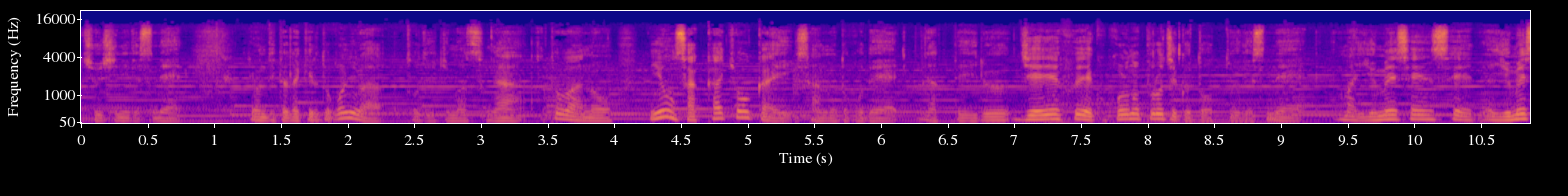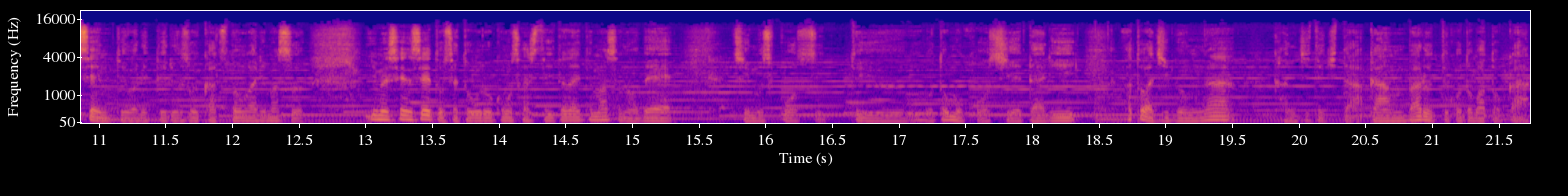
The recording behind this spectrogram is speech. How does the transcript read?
中心にですね呼んでいただけるところには当然行きますがあとはあの日本サッカー協会さんのところでやっている JFA 心のプロジェクトというですね、まあ、夢先生夢線と言われているそういう活動があります。夢先生として登録もさせていただいてますのでチームスポーツということもこう教えたりあとは自分が感じてきた頑張るって言葉とか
